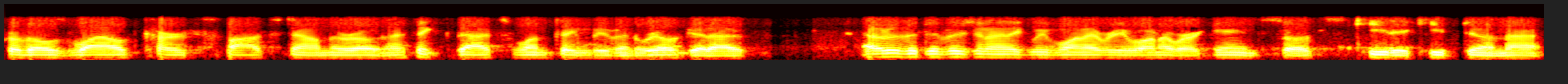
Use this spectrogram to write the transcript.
for those wild card spots down the road. And I think that's one thing we've been real good at. Out of the division, I think we've won every one of our games, so it's key to keep doing that.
